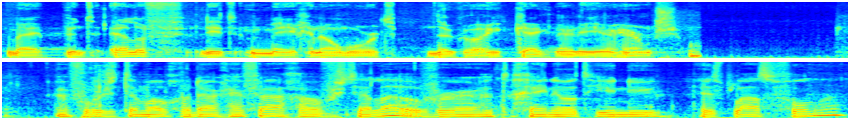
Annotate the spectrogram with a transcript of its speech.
bij punt 11 dit meegenomen wordt. Dank u wel. Ik kijk naar de heer Herms. Voorzitter, mogen we daar geen vragen over stellen? Over hetgene wat hier nu heeft plaatsgevonden?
